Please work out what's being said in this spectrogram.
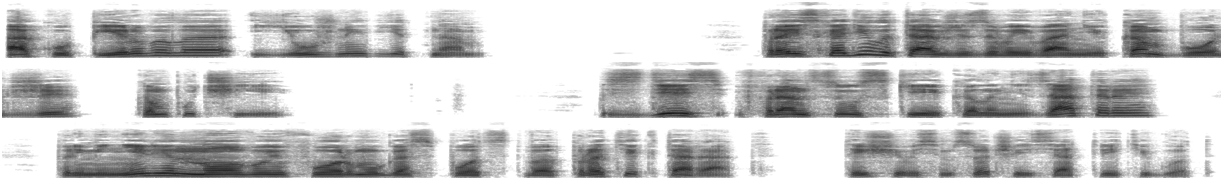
оккупировало Южный Вьетнам. Происходило также завоевание Камбоджи, Кампучии. Здесь французские колонизаторы применили новую форму господства – протекторат, 1863 год.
